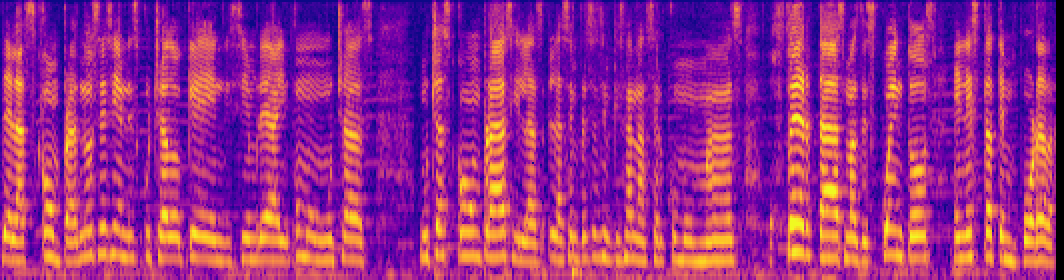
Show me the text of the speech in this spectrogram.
de las compras. No sé si han escuchado que en diciembre hay como muchas muchas compras y las, las empresas empiezan a hacer como más ofertas, más descuentos en esta temporada.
